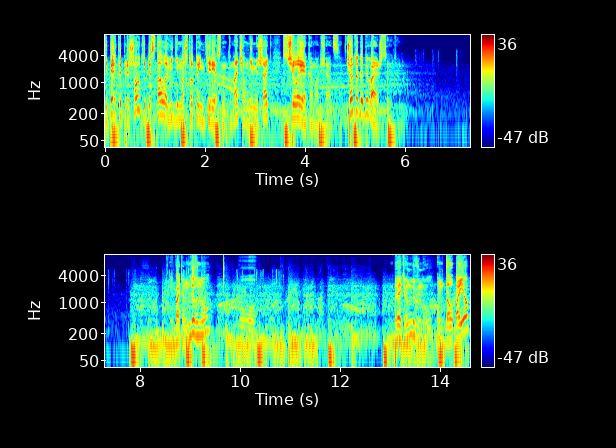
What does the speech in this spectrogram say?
Теперь ты пришел, тебе стало, видимо, что-то интересное. Ты начал мне мешать с человеком общаться. Чего ты добиваешься этим? Ебать, он ливнул. О, Блять, он ливнул. Он долбоеб?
